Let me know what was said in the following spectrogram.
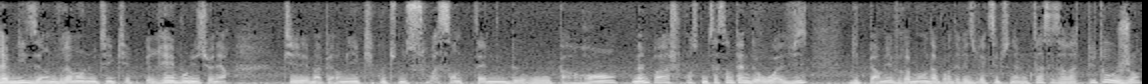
Leads est vraiment un outil qui est révolutionnaire, qui m'a permis, qui coûte une soixantaine d'euros par an, même pas, je pense qu'une soixantaine d'euros à vie, qui te permet vraiment d'avoir des résultats exceptionnels. Donc ça, ça s'adresse plutôt aux gens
